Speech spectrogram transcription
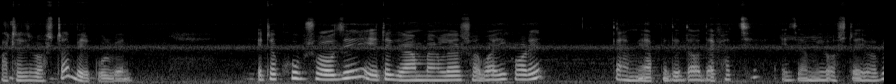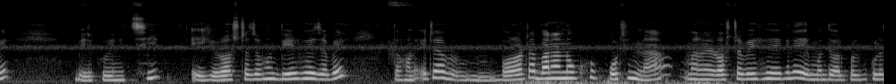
কাঁঠালের রসটা বের করবেন। এটা খুব সহজেই, এটা গ্রাম বাংলার সবাই করে, তাই আমি আপনাদের দাও দেখাচ্ছি। এই যে আমি রসটা এভাবে বের করে নিচ্ছি। এই রসটা যখন বের হয়ে যাবে, তখন এটা বড়াটা বানানো খুব কঠিন না মানে রসটা বের হয়ে গেলে এর মধ্যে অল্প অল্প করে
